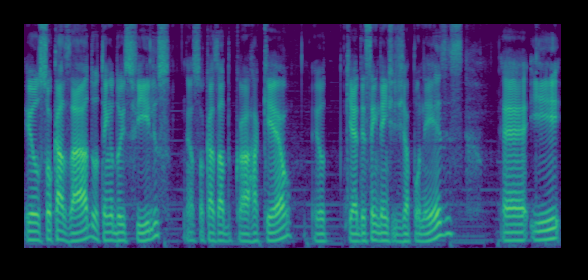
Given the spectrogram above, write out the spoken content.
Eu sou casado, tenho dois filhos. Né? Eu sou casado com a Raquel, eu, que é descendente de japoneses. É, e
